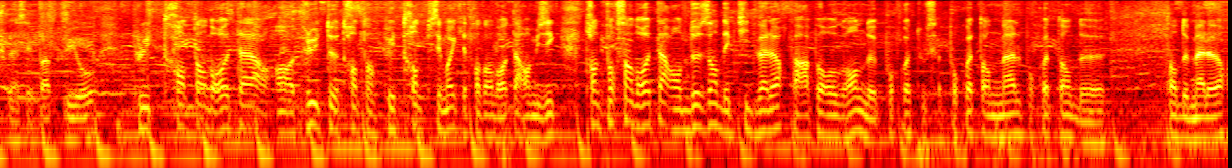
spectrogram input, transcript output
je ne connaissais pas, plus haut, plus de 30 ans de retard, en, plus de 30 ans, plus de 30, c'est moi qui ai 30 ans de retard en musique, 30% de retard en deux ans des petites valeurs par rapport aux grandes, pourquoi tout ça? Pourquoi tant de mal? Pourquoi tant de tant de malheur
